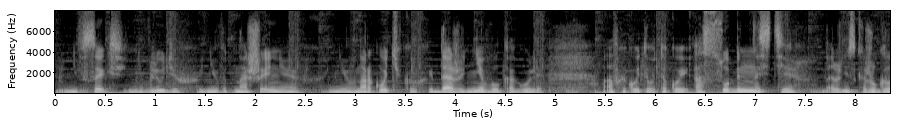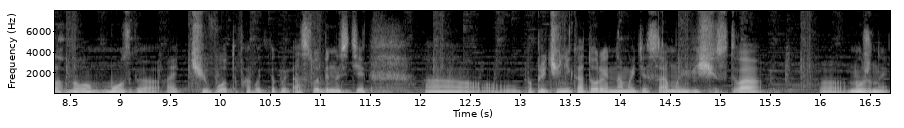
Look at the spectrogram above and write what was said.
не в сексе, не в людях, не в отношениях, не в наркотиках и даже не в алкоголе а в какой-то вот такой особенности, даже не скажу головного мозга, чего-то, в какой-то такой особенности, а, по причине которой нам эти самые вещества а, нужны.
